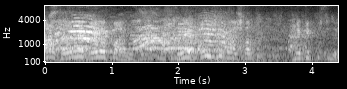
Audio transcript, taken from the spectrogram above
Արա ձերը, ձերը պայ։ Ձերը այժմ աշխատի։ Mektep pisliği.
